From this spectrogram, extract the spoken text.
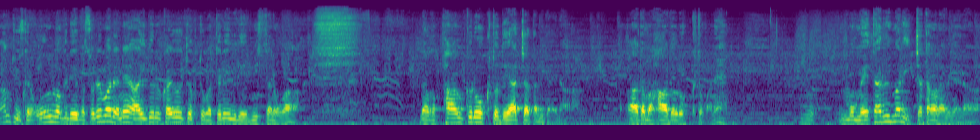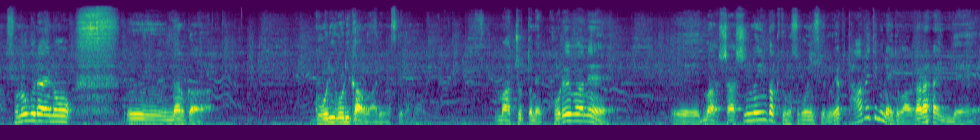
なんていうんですかね、音楽で言えば、それまでね、アイドル歌謡曲とかテレビで見てたのが、なんかパンクロックと出会っちゃったみたいな、あとはハードロックとかね、もうメタルまで行っちゃったかなみたいな、そのぐらいの、うん、なんか、ゴリゴリ感はありますけども、まあちょっとね、これはね、えー、まあ写真のインパクトもすごいんですけど、やっぱ食べてみないとわからないんで、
